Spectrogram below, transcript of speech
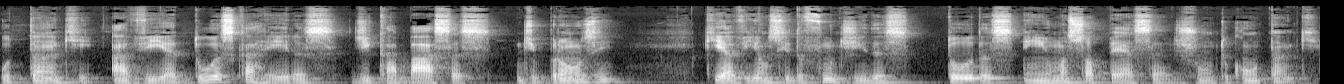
o tanque havia duas carreiras de cabaças de bronze que haviam sido fundidas todas em uma só peça junto com o tanque.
